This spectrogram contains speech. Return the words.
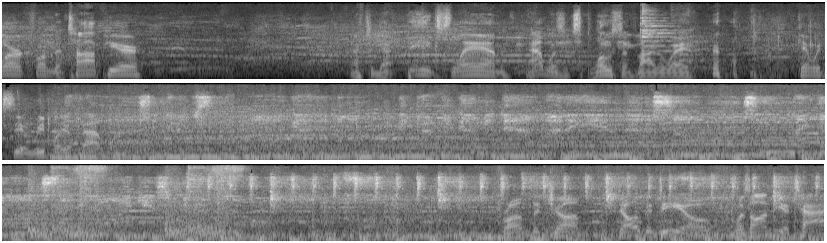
work from the top here. After that big slam, that was explosive, by the way. Can't wait to see a replay of that one. From the jump, Delgadillo was on the attack.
